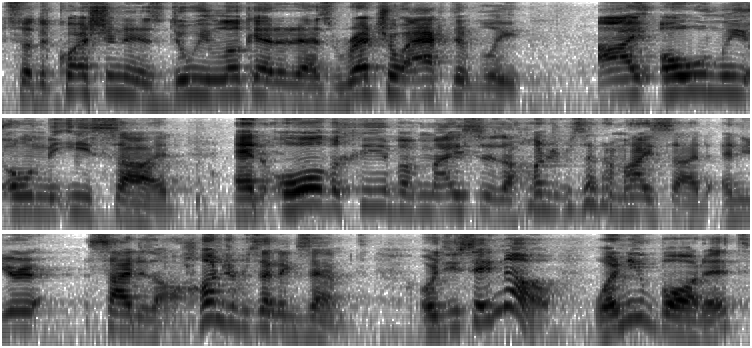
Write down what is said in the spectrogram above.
So the question is, do we look at it as retroactively? I only own the east side, and all the chiv of mice is 100% on my side, and your side is 100% exempt. Or do you say, no, when you bought it,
